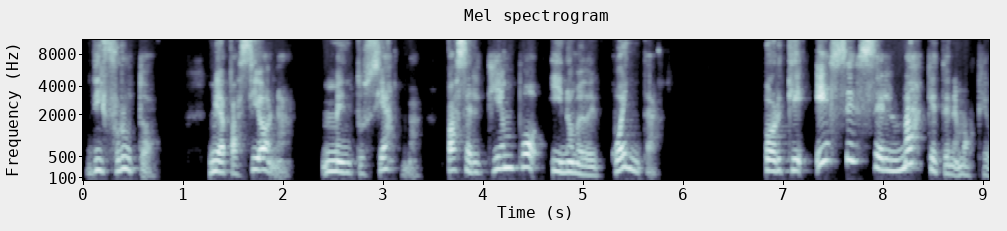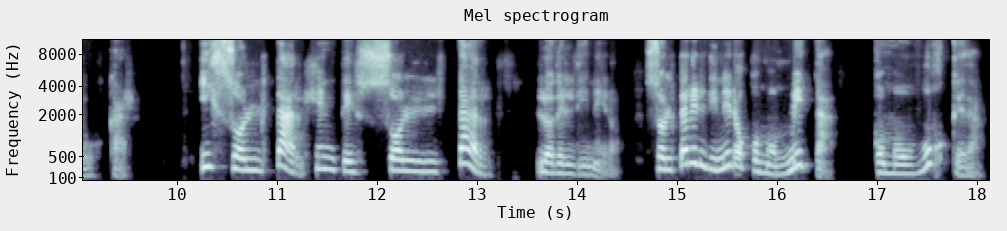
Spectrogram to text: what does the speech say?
disfruto, me apasiona, me entusiasma, pasa el tiempo y no me doy cuenta. Porque ese es el más que tenemos que buscar. Y soltar, gente, soltar lo del dinero. Soltar el dinero como meta, como búsqueda.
